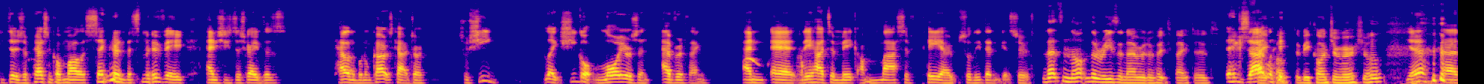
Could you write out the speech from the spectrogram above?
there's a person called Marla Singer in this movie, and she's described as Helena Bonham Carter's character." So she, like, she got lawyers and everything, and uh, they had to make a massive payout so they didn't get sued. that's not the reason I would have expected Fight Exactly. Club to be controversial. Yeah, uh,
